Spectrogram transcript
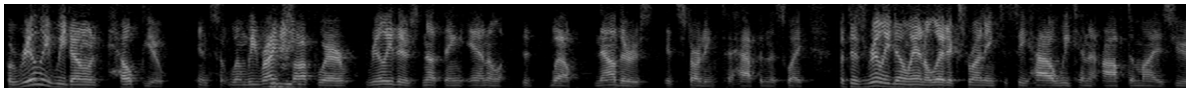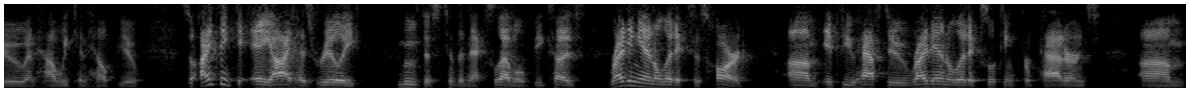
But really, we don't help you. And so when we write mm-hmm. software, really there's nothing anal. Well, now there's it's starting to happen this way, but there's really no analytics running to see how we can optimize you and how we can help you. So I think AI has really moved us to the next level because writing analytics is hard. Um, if you have to write analytics looking for patterns, um,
